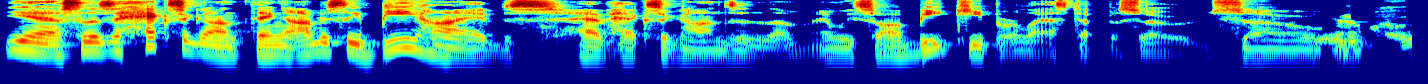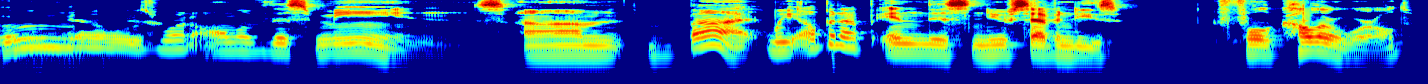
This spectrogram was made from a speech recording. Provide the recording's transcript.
Yeah, so there's a hexagon thing. Obviously, beehives have hexagons in them, and we saw a beekeeper last episode. So Yeah. who knows what all of this means? Um, but we open up in this new '70s full color world,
